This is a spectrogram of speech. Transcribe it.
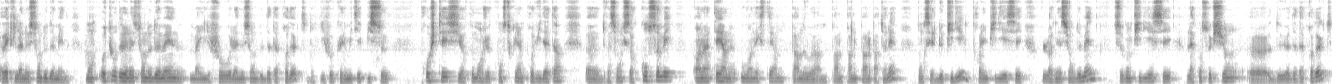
avec, la notion de domaine. Donc, autour de la notion de domaine, ben, il faut la notion de data product. Donc, il faut que le métier puisse se projeter sur comment je construis un produit data euh, de façon qu'il soit consommé en interne ou en externe par, nos, par, par, le partenaire. Donc, c'est deux piliers. Le premier pilier, c'est l'organisation domaine. Le second pilier, c'est la construction euh, de data product.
